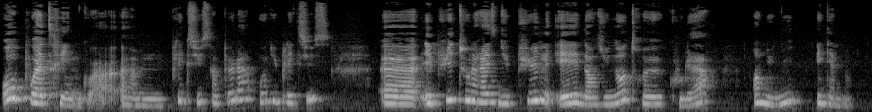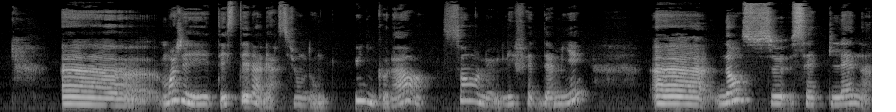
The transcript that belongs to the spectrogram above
haut poitrine, quoi, plexus un peu là, haut du plexus. Et puis tout le reste du pull est dans une autre couleur, en uni également. moi j'ai testé la version donc unicolore, sans l'effet de damier, dans cette laine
